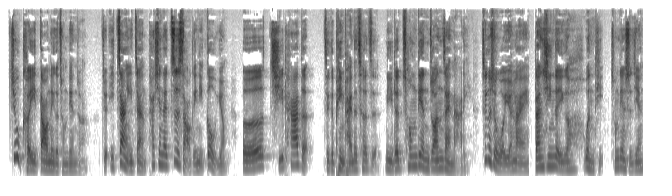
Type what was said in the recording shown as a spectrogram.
就可以到那个充电桩，就一站一站，它现在至少给你够用。而其他的这个品牌的车子，你的充电桩在哪里？这个是我原来担心的一个问题，充电时间、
